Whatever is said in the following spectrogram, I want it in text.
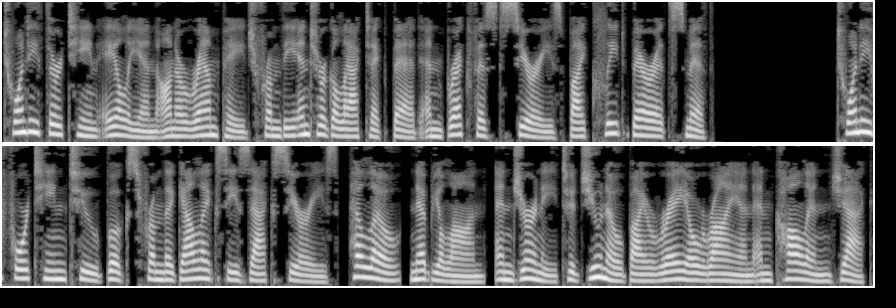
2013 Alien on a Rampage from the Intergalactic Bed and Breakfast series by Clete Barrett Smith 2014 Two books from the Galaxy Zack series, Hello, Nebulon, and Journey to Juno by Ray O'Ryan and Colin Jack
